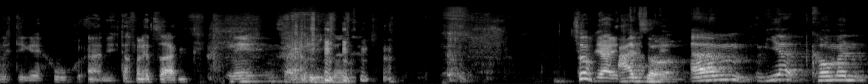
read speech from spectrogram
Richtige Hure. Äh, nee, darf man nicht sagen. Nee, sag ich nicht. So, ja, jetzt. Also, ähm, wir kommen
